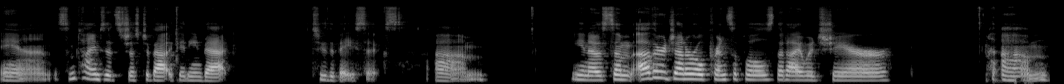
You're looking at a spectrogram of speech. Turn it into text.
And sometimes it's just about getting back to the basics. Um, you know, some other general principles that I would share um,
